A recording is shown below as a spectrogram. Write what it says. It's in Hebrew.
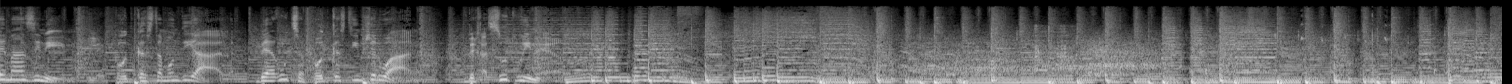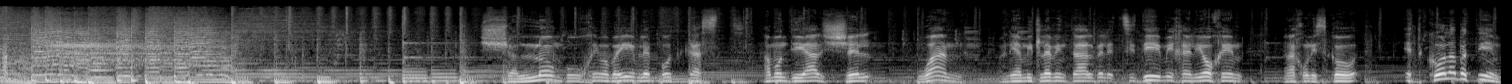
אתם מאזינים לפודקאסט המונדיאל, בערוץ הפודקאסטים של וואן, בחסות ווינר. שלום, ברוכים הבאים לפודקאסט המונדיאל של וואן. אני עמית לוינטל ולצידי מיכאל יוחין. אנחנו נזכור את כל הבתים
